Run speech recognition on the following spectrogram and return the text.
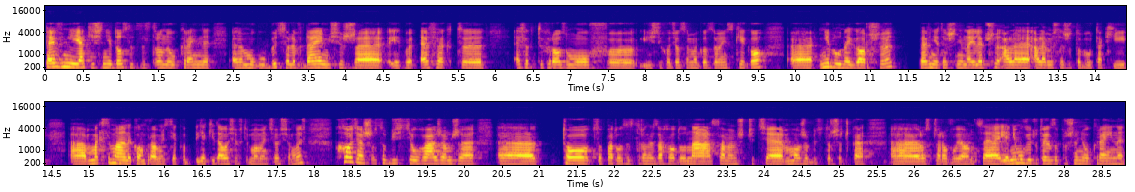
pewnie jakiś niedosyt ze strony Ukrainy mógł być, ale wydaje mi się, że jakby efekt efekt tych rozmów, e, jeśli chodzi o samego Zeleńskiego, e, nie był najgorszy. Pewnie też nie najlepszy, ale, ale myślę, że to był taki maksymalny kompromis, jaki dało się w tym momencie osiągnąć. Chociaż osobiście uważam, że e, to, co padło ze strony Zachodu na samym szczycie, może być troszeczkę e, rozczarowujące. Ja nie mówię tutaj o zaproszeniu Ukrainy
